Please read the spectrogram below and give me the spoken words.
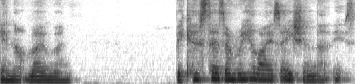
in that moment. because there's a realization that it's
